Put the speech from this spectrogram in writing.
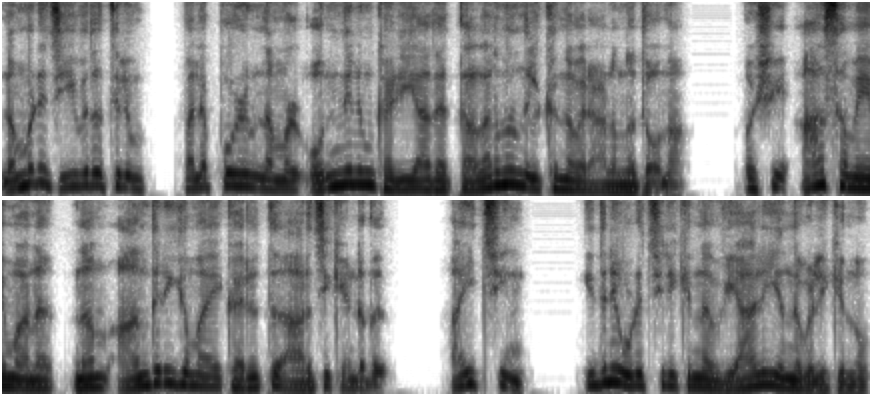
നമ്മുടെ ജീവിതത്തിലും പലപ്പോഴും നമ്മൾ ഒന്നിനും കഴിയാതെ തളർന്നു നിൽക്കുന്നവരാണെന്ന് തോന്നാം. പക്ഷെ ആ സമയമാണ് നാം ആന്തരികമായ കരുത്ത് ആർജിക്കേണ്ടത്. ഐച്ചിങ് ഇതിനെ ഒളിച്ചിരിക്കുന്ന വ്യാലി എന്ന് വിളിക്കുന്നു.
